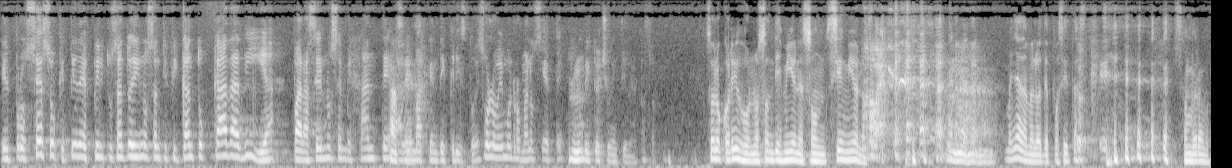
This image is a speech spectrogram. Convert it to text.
el proceso que tiene el Espíritu Santo de irnos santificando cada día para hacernos semejante a la imagen de Cristo. Eso lo vemos en Romanos 7, 28 29. Solo corrijo, no son 10 millones, son 100 millones. Mañana me los depositas. son bromas.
